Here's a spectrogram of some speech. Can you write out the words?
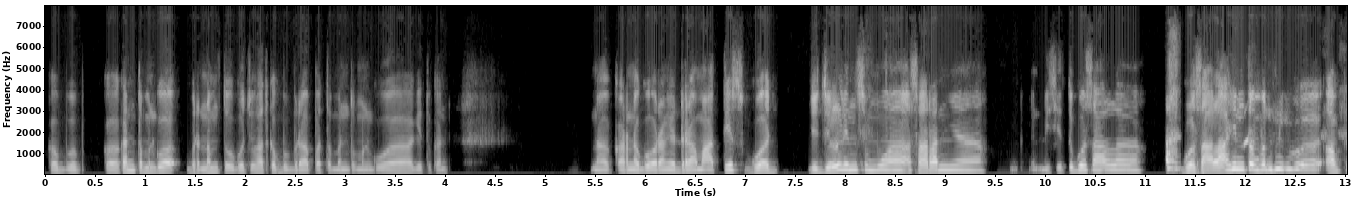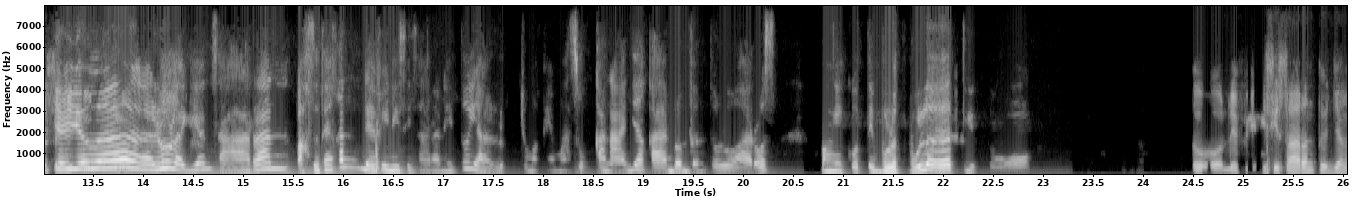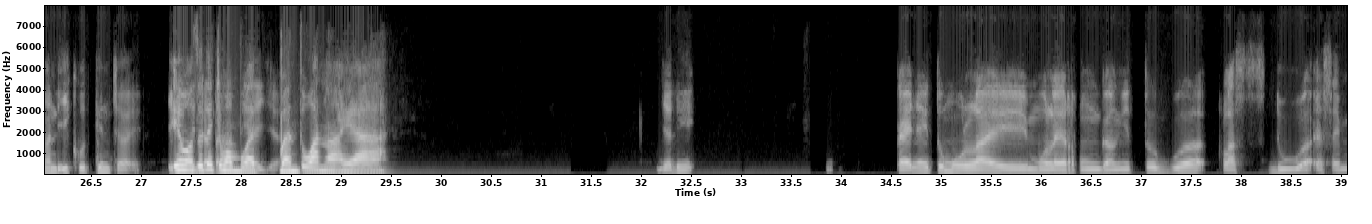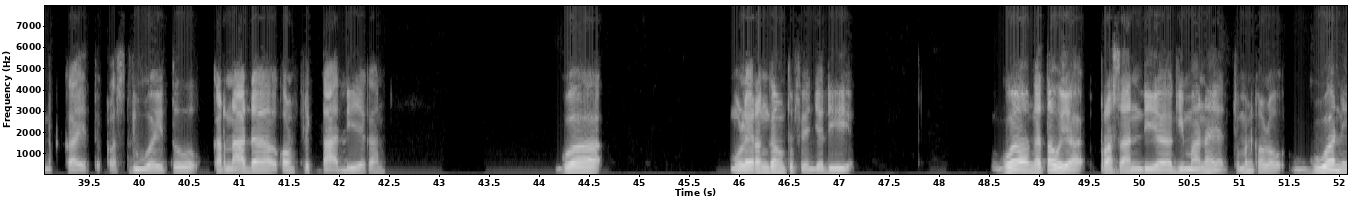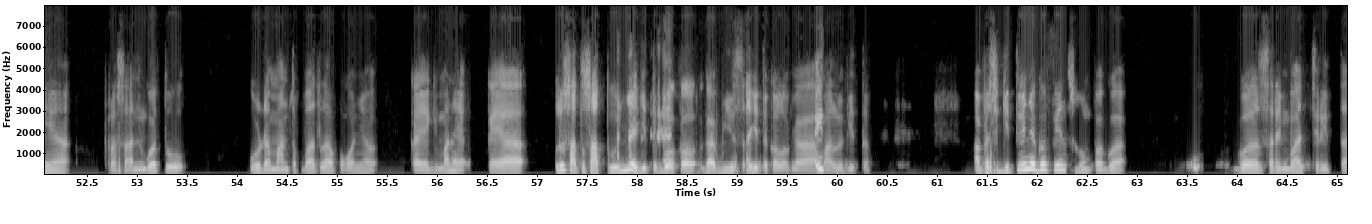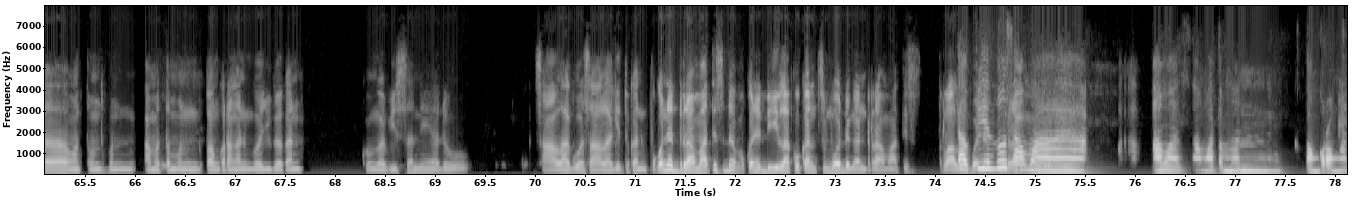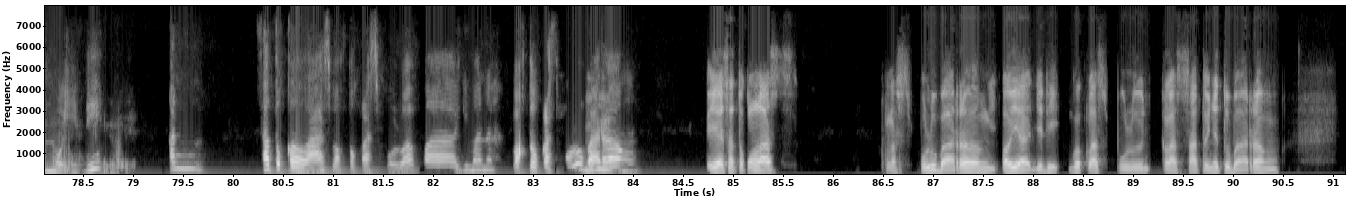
Ke, ke kan temen gue berenam tuh gue curhat ke beberapa teman-teman gue gitu kan. Nah karena gue orangnya dramatis gue jejelin semua sarannya. Di situ gue salah. Gue salahin temen gue sampai ya iyalah lu lagian saran. Maksudnya kan definisi saran itu ya lu cuma kayak masukan aja kan. Belum tentu lu harus mengikuti bulat-bulat gitu. Tuh definisi saran tuh jangan diikutin coy. Iya maksudnya cuma buat aja. bantuan lah ya. jadi kayaknya itu mulai mulai renggang itu gue kelas 2 SMK itu. Kelas 2 itu karena ada konflik tadi ya kan? Gue mulai renggang tuh Vin. Jadi gue nggak tahu ya perasaan dia gimana ya. Cuman kalau gue nih ya perasaan gue tuh udah mantep banget lah pokoknya. Kayak gimana ya? Kayak lu satu-satunya gitu. Gue kalau nggak bisa gitu kalau nggak Ih. malu gitu. Apa segitunya gue Vin. Sumpah gue gue sering banget cerita sama temen-temen sama temen tongkrongan gue juga kan. Gue nggak bisa nih aduh salah gue salah gitu kan. Pokoknya dramatis dah pokoknya dilakukan semua dengan dramatis. Terlalu Tapi banyak lu drama. sama sama sama temen tongkrongan lu ini kan satu kelas waktu kelas 10 apa gimana? Waktu kelas 10 Mm-mm. bareng. iya satu kelas. Kelas 10 bareng. Oh ya jadi gue kelas 10 kelas satunya tuh bareng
